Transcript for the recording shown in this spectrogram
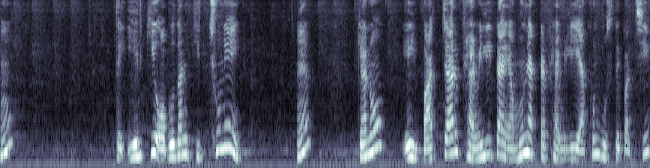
হুম? তো এর কি অবদান কিচ্ছু নেই? হ্যাঁ? কেন? এই বাচ্চার ফ্যামিলিটা এমন একটা ফ্যামিলি এখন বুঝতে পারছি।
